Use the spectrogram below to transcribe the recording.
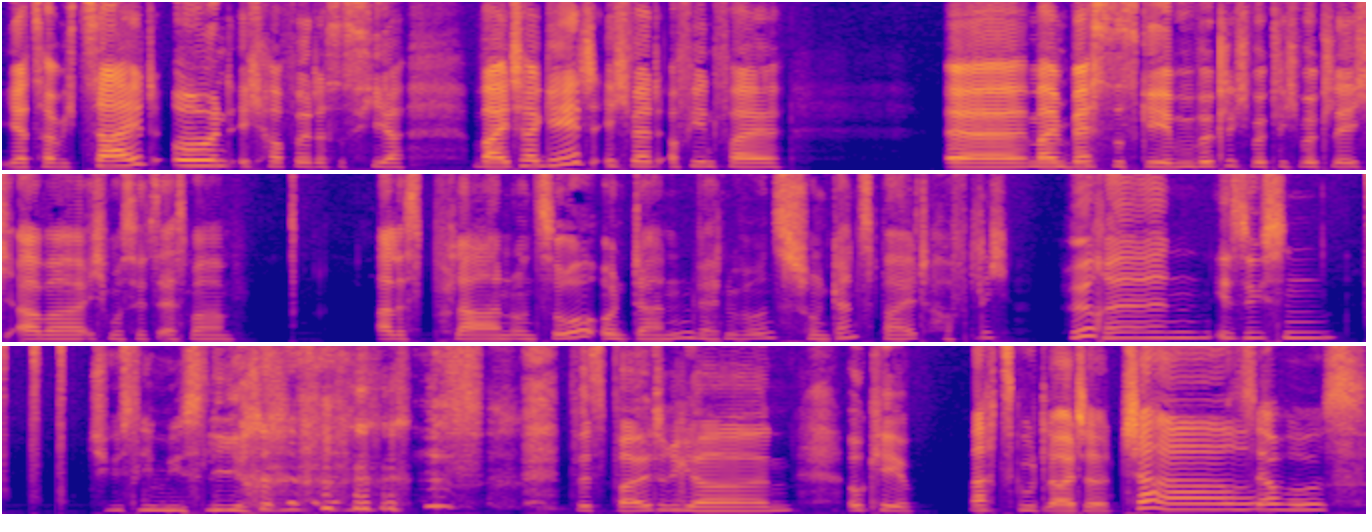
jetzt habe ich Zeit und ich hoffe, dass es hier weitergeht. Ich werde auf jeden Fall äh, mein Bestes geben, wirklich, wirklich, wirklich. Aber ich muss jetzt erstmal alles planen und so. Und dann werden wir uns schon ganz bald hoffentlich hören, ihr Süßen. Tschüssli Müsli. Bis bald, Rian. Okay, macht's gut, Leute. Ciao. Servus.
